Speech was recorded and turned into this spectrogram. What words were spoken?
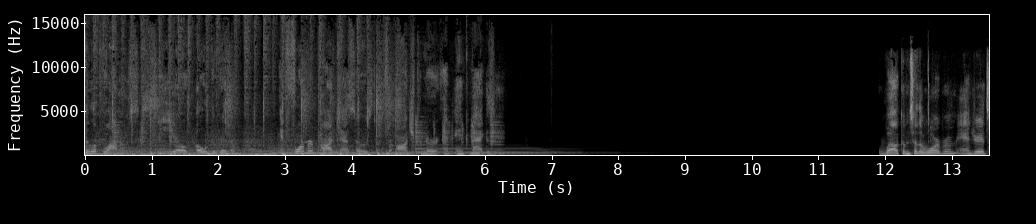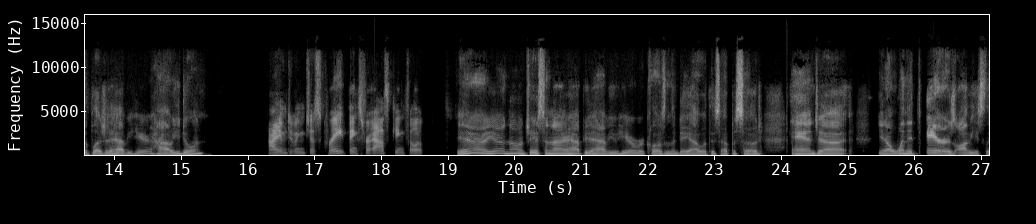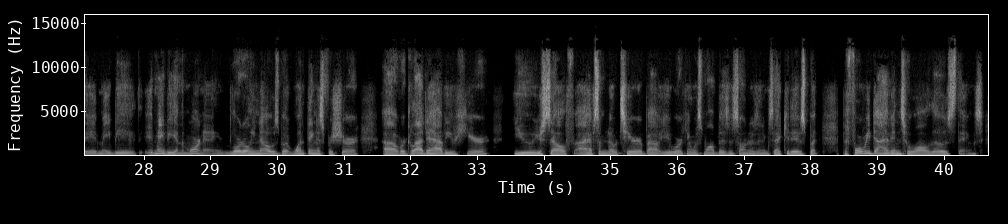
Phillip Lanos, CEO of Own the Rhythm, and former podcast host for Entrepreneur and Inc. magazine. Welcome to the War Room, Andrea. It's a pleasure to have you here. How are you doing? I am doing just great. Thanks for asking, Philip. Yeah, yeah, no. Jason and I are happy to have you here. We're closing the day out with this episode. And uh, you know, when it airs, obviously it may be it may be in the morning. Lord only knows. But one thing is for sure, uh, we're glad to have you here. You yourself, I have some notes here about you working with small business owners and executives. But before we dive into all those things,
